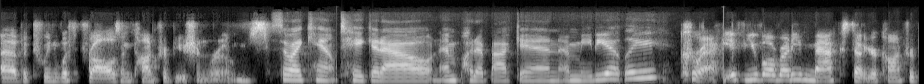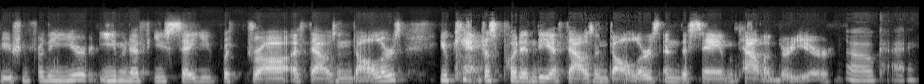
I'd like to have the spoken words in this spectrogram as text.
uh, between withdrawals and contribution rooms. So I can't take it out and put it back in immediately? Correct. If you've already maxed out your contribution for the year, even if you say you withdraw $1,000, you can't just put in the $1,000 in the same calendar year. Okay.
